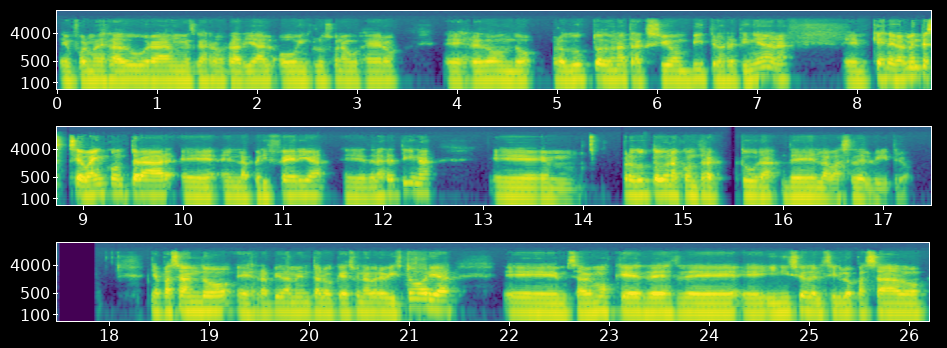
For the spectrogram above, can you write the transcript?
en forma de herradura, un desgarro radial o incluso un agujero redondo producto de una tracción vitreoretiniana, eh, que generalmente se va a encontrar eh, en la periferia eh, de la retina, producto de una contractura de la base del vitrio. Ya pasando rápidamente a lo que es una breve historia, sabemos que desde inicio del siglo pasado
